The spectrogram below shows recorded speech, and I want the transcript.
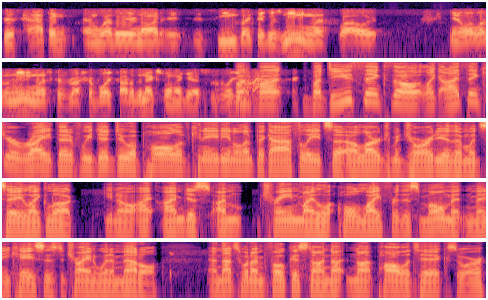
this happen. And whether or not it, it seems like it was meaningless, well, it, you know, it wasn't meaningless because Russia boycotted the next one. I guess. But but but do you think though? Like I think you're right that if we did do a poll of Canadian Olympic athletes, a, a large majority of them would say like, look, you know, I I'm just I'm trained my l- whole life for this moment in many cases to try and win a medal, and that's what I'm focused on, not not politics or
